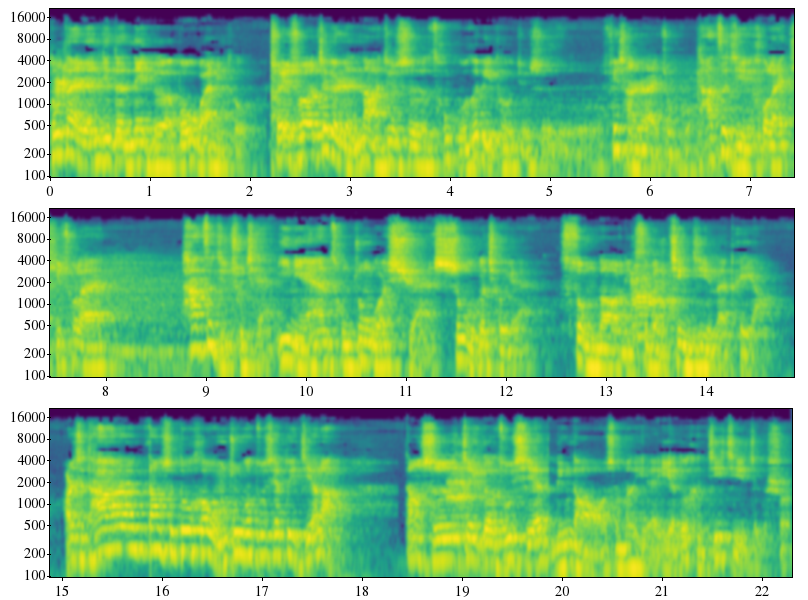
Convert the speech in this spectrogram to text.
都在人家的那个博物馆里头。所以说这个人呢，就是从骨子里头就是非常热爱中国。他自己后来提出来。他自己出钱，一年从中国选十五个球员送到里斯本竞技来培养，而且他当时都和我们中国足协对接了。当时这个足协领导什么也也都很积极这个事儿。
